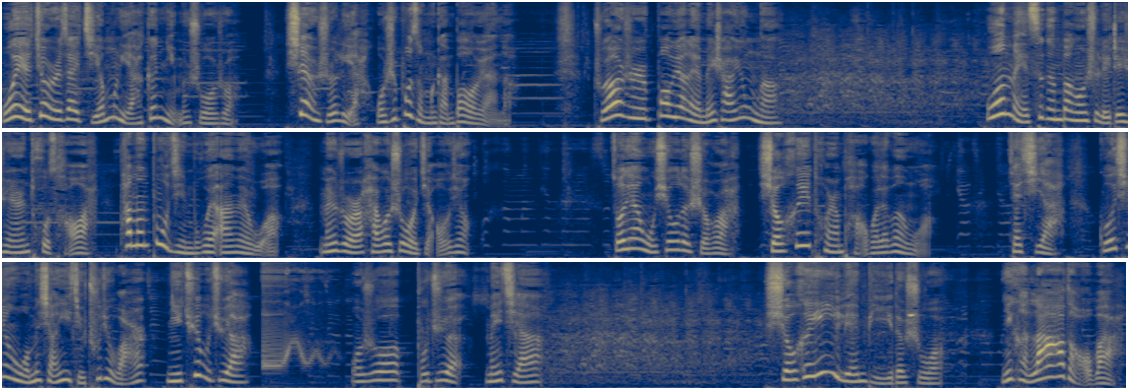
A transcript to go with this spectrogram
我也就是在节目里啊跟你们说说，现实里啊我是不怎么敢抱怨的，主要是抱怨了也没啥用啊。我每次跟办公室里这群人吐槽啊，他们不仅不会安慰我，没准还会说我矫情。昨天午休的时候啊，小黑突然跑过来问我：“佳琪啊，国庆我们想一起出去玩，你去不去啊？”我说：“不去，没钱。”小黑一脸鄙夷地说：“你可拉倒吧！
